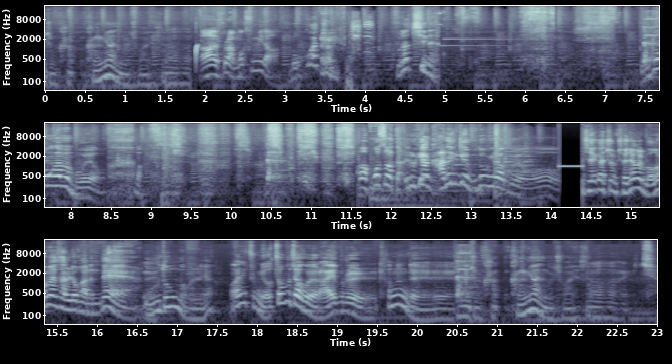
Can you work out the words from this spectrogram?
저는 좀 강, 강요하는 걸 좋아해서 아 술 안 먹습니다. 먹고 왔죠. 구라치는 우동하면 뭐예요? 하, 막. 아 버스 왔다. 이렇게 그냥 가는 게 우동이라고요. 제가 좀 저녁을 먹으면서 하려고 하는데 네. 우동 먹을래요? 아니 좀 여쭤보자고요. 라이브를 켰는데. 저는 좀 강, 강요하는 걸 좋아해서 아 참.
